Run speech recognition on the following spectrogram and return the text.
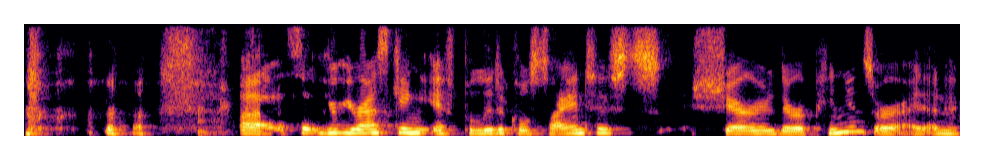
uh, so you're asking if political scientists share their opinions or I, I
